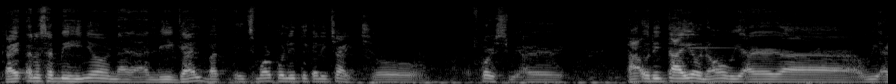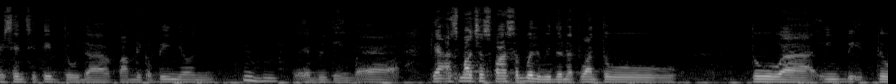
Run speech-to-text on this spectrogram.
kahit ano sabihin nyo na legal, but it's more politically charged. So, of course, we are tao din tayo, no? We are uh, we are sensitive to the public opinion, Mhm. to everything. But, uh, kaya as much as possible, we do not want to to uh, in- to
